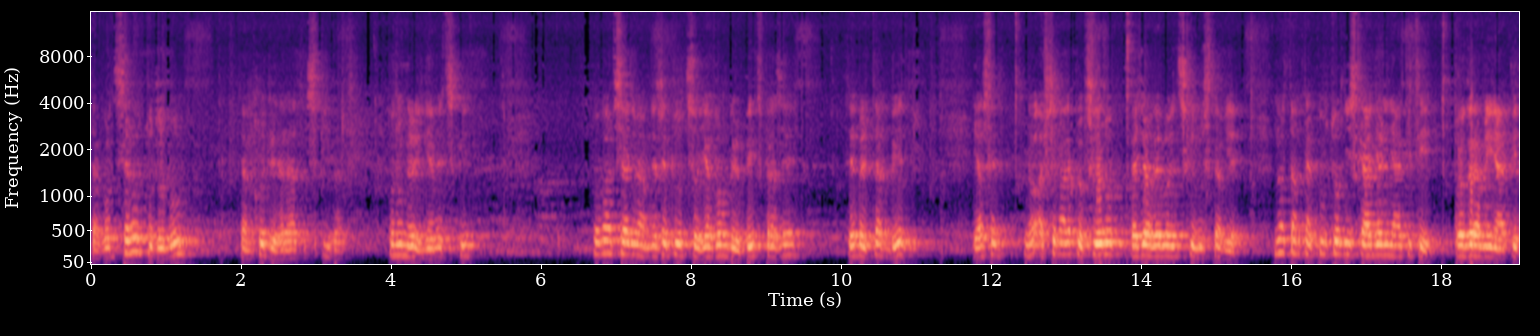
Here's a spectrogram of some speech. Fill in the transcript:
Tak on celou tu dobu tam chodil hrát a zpívat. On uměl německy. Po válce ani vám neřekl, co, jak on byl byt v Praze. To byl tak byt. Já jsem, no a ještě mám jako přírodu, ve vojenském ústavě. No tam ten kulturní skáděli nějaký ty programy, nějaký.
